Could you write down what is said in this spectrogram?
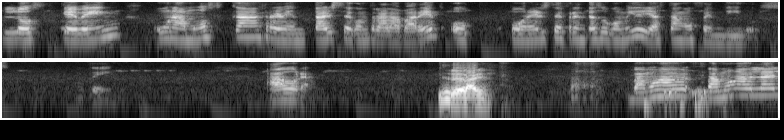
Los que ven una mosca reventarse contra la pared o ponerse frente a su comida y ya están ofendidos. Ok. Ahora, vamos a, vamos a hablar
